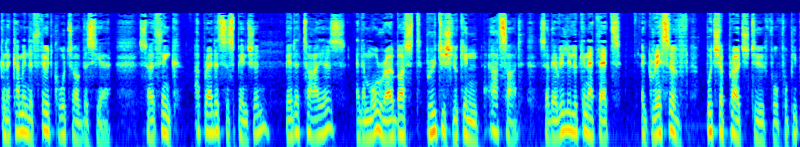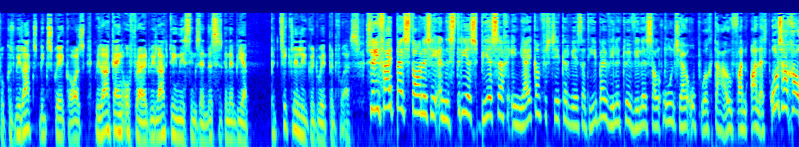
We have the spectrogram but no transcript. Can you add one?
going to come in the third quarter of this year. So I think upgraded suspension, better tires, and a more robust, brutish looking outside. So they're really looking at that aggressive butch approach to for, for people because we like big square cars, we like going off road, we like doing these things, and this is going to be a particularly good weapon for us. So die feit bly staan is die industrie is besig en jy kan verseker wees dat hier by wiele twee wiele sal ons jou op hoogte hou van alles. Ons gaan gou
